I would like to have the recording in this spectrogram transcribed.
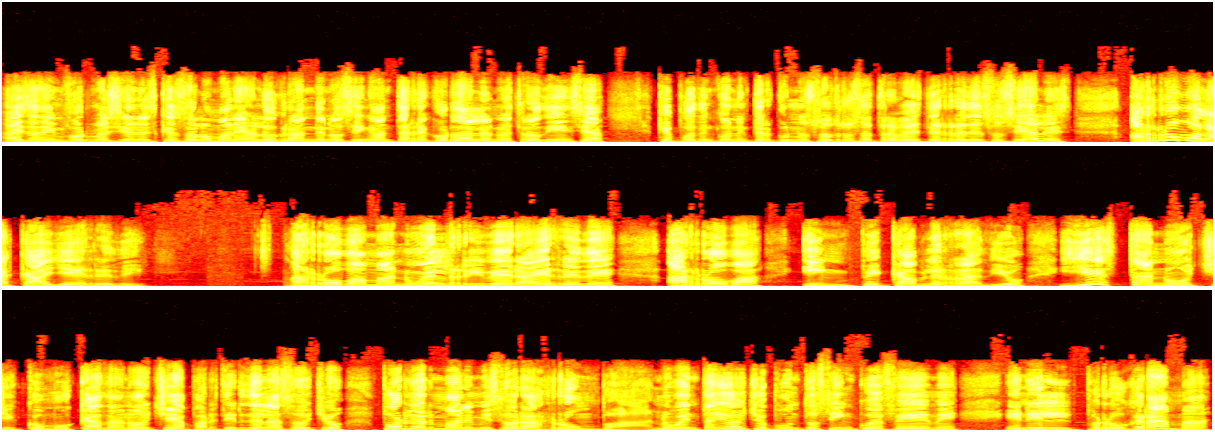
a esas informaciones que solo manejan los grandes, no sin antes recordarle a nuestra audiencia que pueden conectar con nosotros a través de redes sociales. Arroba la calle RD arroba Manuel Rivera RD, arroba Impecable Radio. Y esta noche, como cada noche, a partir de las 8, por la hermana emisora Rumba, 98.5 FM, en el programa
